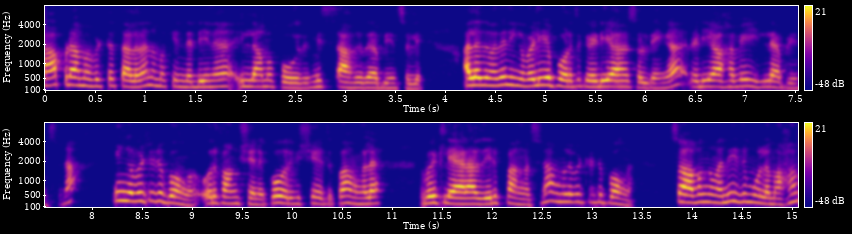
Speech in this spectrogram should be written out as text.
சாப்பிடாம விட்டதால தான் நமக்கு இந்த டின்னர் இல்லாமல் போகுது மிஸ் ஆகுது அப்படின்னு சொல்லி. அல்லது வந்து நீங்கள் வெளியே போகிறதுக்கு ரெடியாக சொல்கிறீங்க ரெடியாகவே இல்லை அப்படின்னு சொன்னால் நீங்கள் விட்டுட்டு போங்க. ஒரு ஃபங்க்ஷனுக்கோ ஒரு விஷயத்துக்கோ அவங்கள வீட்டில் யாராவது இருப்பாங்கன்னு சொன்னால் அவங்கள விட்டுட்டு போங்க. ஸோ அவங்க வந்து இது மூலமாக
